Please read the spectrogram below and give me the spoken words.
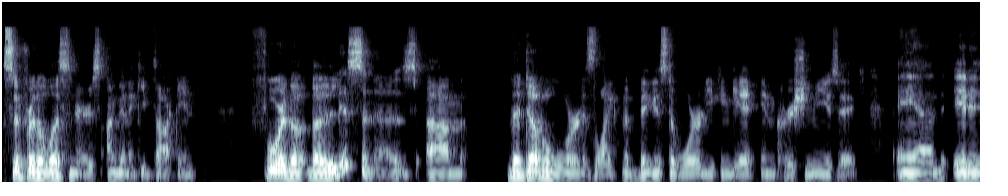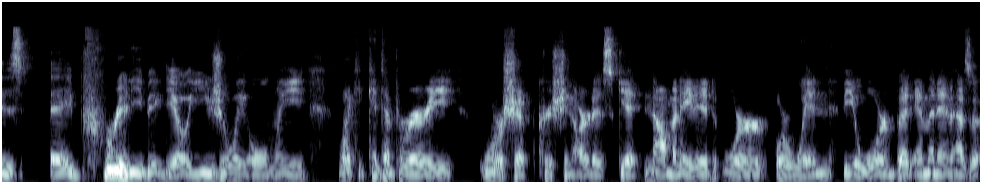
so for the listeners i'm gonna keep talking. For the the listeners um the dove award is like the biggest award you can get in christian music and it is a pretty big deal. Usually only like a contemporary worship christian artists get nominated or or win the award but eminem has a,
